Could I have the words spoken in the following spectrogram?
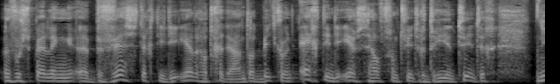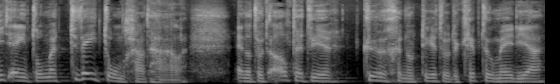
een voorspelling uh, bevestigd die hij eerder had gedaan. Dat Bitcoin echt in de eerste helft van 2023 niet één ton, maar twee ton gaat halen. En dat wordt altijd weer keurig genoteerd door de cryptomedia.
